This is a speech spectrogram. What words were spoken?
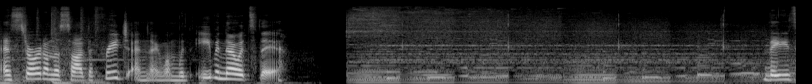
and store it on the side of the fridge and no one would even know it's there. These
